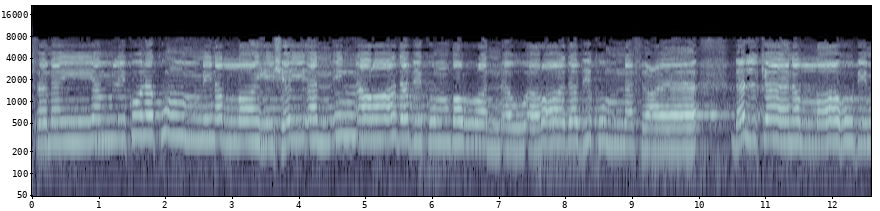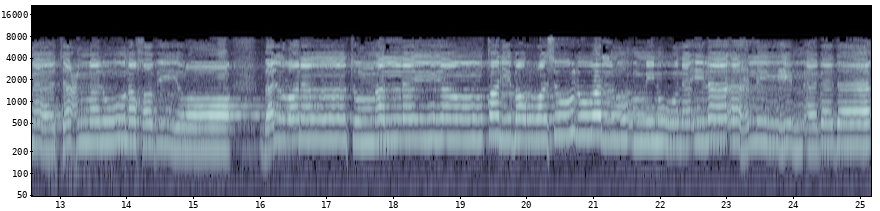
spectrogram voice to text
فمن يملك لكم من الله شيئا إن أراد بكم ضرا أو أراد بكم نفعا بل كان الله بما تعملون خبيرا بل ظننتم أن لن ينقلب الرسول والمؤمنون إلى أهليهم أبدا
